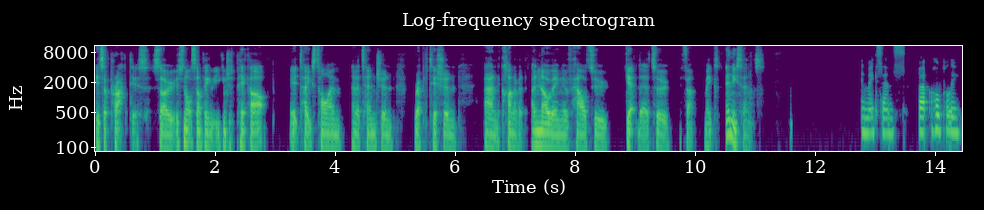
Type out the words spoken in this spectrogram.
it's a practice. So it's not something that you can just pick up. It takes time and attention, repetition, and kind of a, a knowing of how to get there too, if that makes any sense. It makes sense, but hopefully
